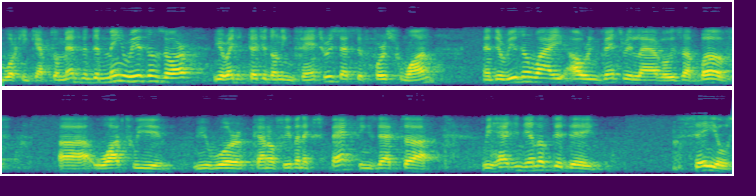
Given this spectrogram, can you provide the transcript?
working capital management. The main reasons are, we already touched on inventories, that's the first one. And the reason why our inventory level is above uh, what we we were kind of even expecting is that we had, in the end of the day, sales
